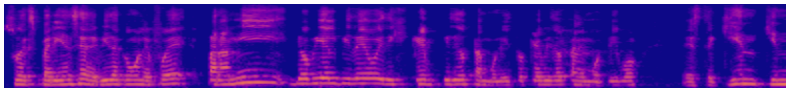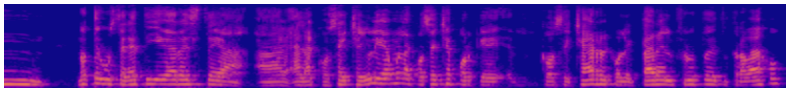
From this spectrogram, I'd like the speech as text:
su experiencia de vida, cómo le fue. Para mí, yo vi el video y dije, qué video tan bonito, qué video tan emotivo. Este, ¿quién, quién no te gustaría a ti llegar este, a, a, la cosecha? Yo le llamo la cosecha porque cosechar, recolectar el fruto de tu trabajo.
